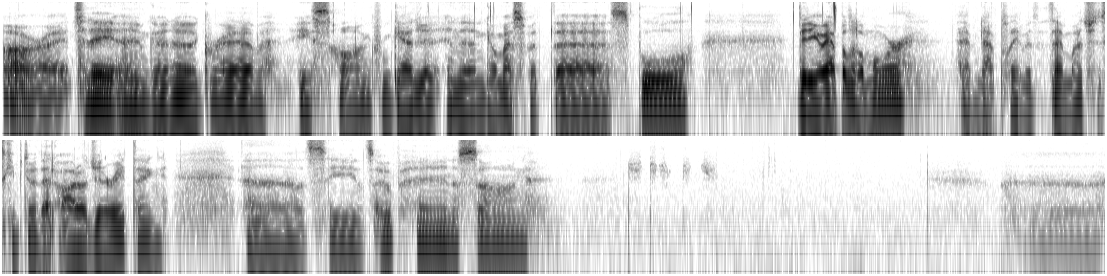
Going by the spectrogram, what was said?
Alright, today I'm gonna grab a song from Gadget and then go mess with the spool video app a little more. I have not played with it that much, just keep doing that auto generate thing. Uh, let's see, let's open a song. Uh,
